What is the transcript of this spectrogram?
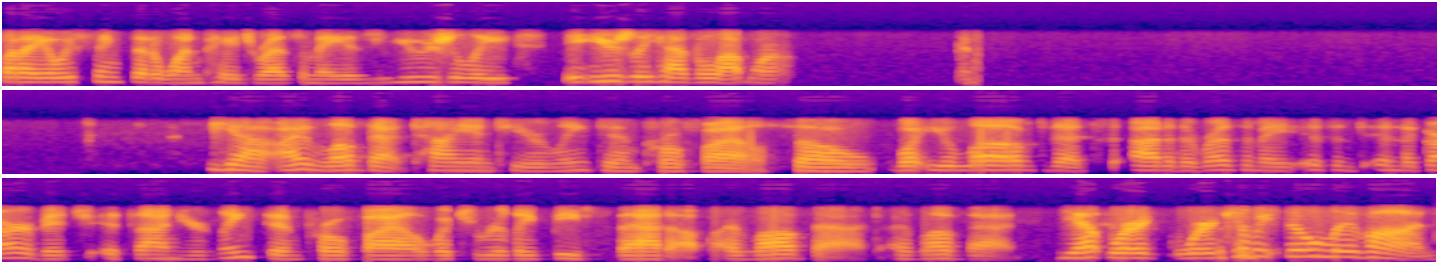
but I always think that a one page resume is usually it usually has a lot more Yeah, I love that tie into your LinkedIn profile. So what you loved that's out of the resume isn't in the garbage, it's on your LinkedIn profile, which really beefs that up. I love that. I love that. Yep, where where it can so we, still live on.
